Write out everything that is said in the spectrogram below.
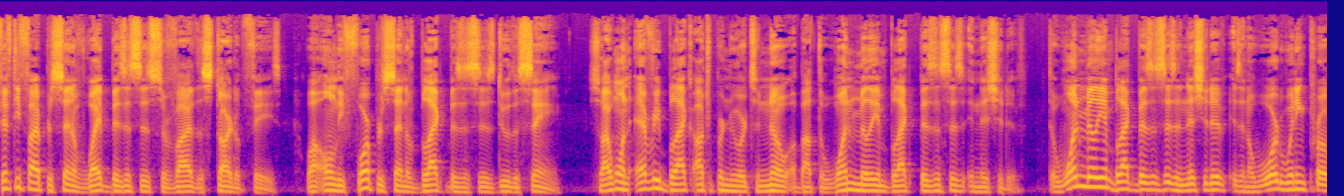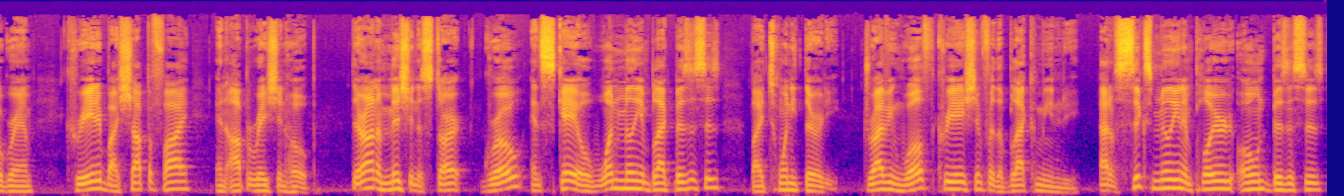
55% of white businesses survive the startup phase, while only 4% of black businesses do the same. So I want every black entrepreneur to know about the 1 Million Black Businesses Initiative. The 1 Million Black Businesses Initiative is an award winning program created by Shopify and Operation Hope. They're on a mission to start, grow, and scale 1 million black businesses by 2030, driving wealth creation for the black community. Out of 6 million employer owned businesses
